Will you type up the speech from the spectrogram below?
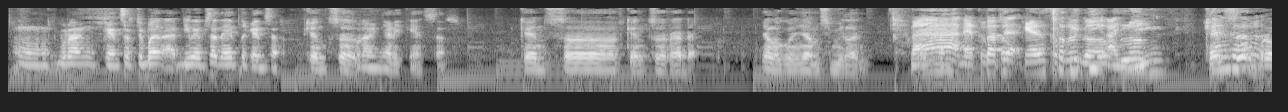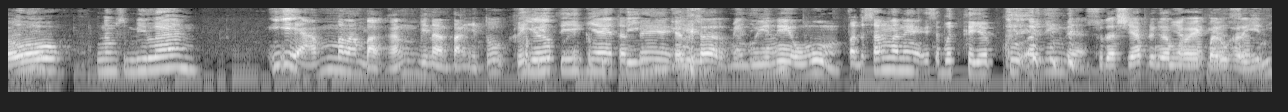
Hmm, kurang cancer coba di website aja tuh cancer. cancer Kurang nyari cancer. cancer cancer ada ya logonya jam 9 Nah, eta teh cancer goblok. anjing. cancer bro 69. Iya, melambangkan binatang itu Kepitingnya eta kepiting. teh. cancer minggu ini umum Pantesan mana disebut keyepku anjing dah. sudah siap dengan proyek baru hari ini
